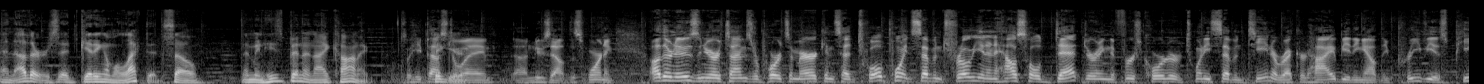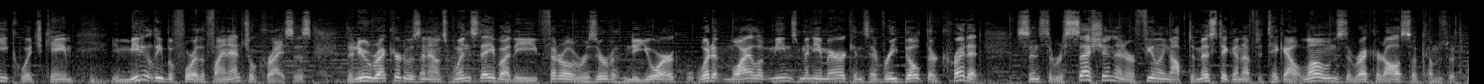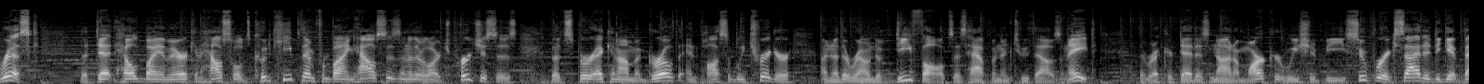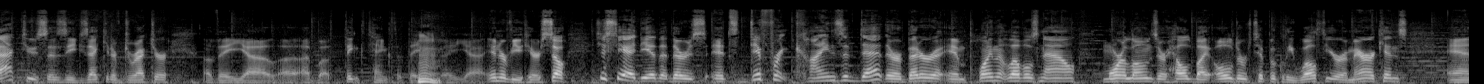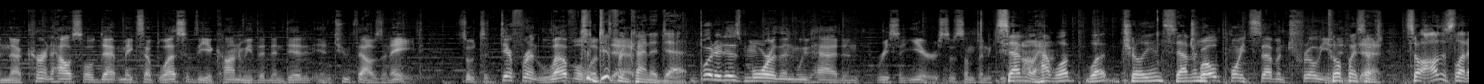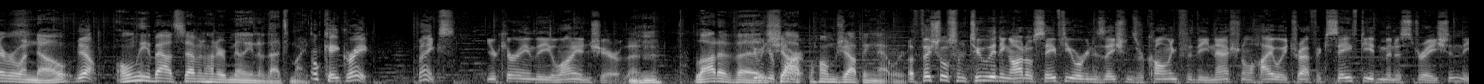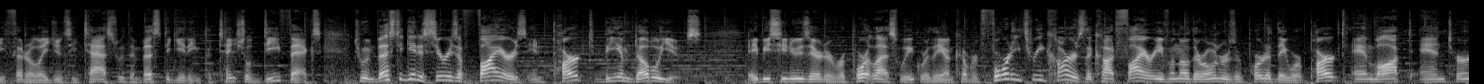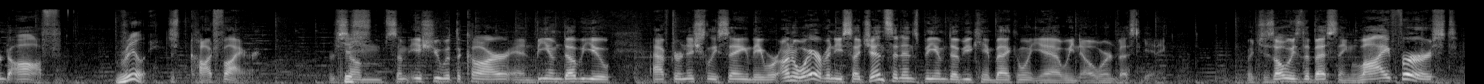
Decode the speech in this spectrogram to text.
and others at getting him elected. So, I mean, he's been an iconic. So he passed figure. away. Uh, news out this morning. Other news: The New York Times reports Americans had 12.7 trillion in household debt during the first quarter of 2017, a record high, beating out the previous peak, which came immediately before the financial crisis. The new record was announced Wednesday by the Federal Reserve of New York. It, while it means many Americans have rebuilt their credit since the recession and are feeling optimistic enough to take out loans, the record also comes with risk. The debt held by American households could keep them from buying houses and other large purchases that spur economic growth and possibly trigger another round of defaults, as happened in 2008. The record debt is not a marker we should be super excited to get back to, says the executive director of a, uh, uh, of a think tank that they, they uh, interviewed here. So, just the idea that there's it's different kinds of debt. There are better employment levels now. More loans are held by older, typically wealthier Americans and uh, current household debt makes up less of the economy than it did in 2008. So it's a different level It's a different debt, kind of debt. but it is more than we've had in recent years. So something to keep Seven. an eye How, what? What trillion? Seven. 12.7 trillion. Twelve in point seven. So I'll just let everyone know. Yeah. Only about seven hundred million of that's mine. Okay, great. Thanks. You're carrying the lion's share of that. A lot of uh, shop part. home shopping network. Officials from two leading auto safety organizations are calling for the National Highway Traffic Safety Administration, the federal agency tasked with investigating potential defects, to investigate a series of fires in parked BMWs. ABC News aired a report last week where they uncovered 43 cars that caught fire, even though their owners reported they were parked and locked and turned off. Really? Just caught fire. There's Just- some some issue with the car, and BMW, after initially saying they were unaware of any such incidents, BMW came back and went, "Yeah, we know, we're investigating," which is always the best thing. Lie first,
